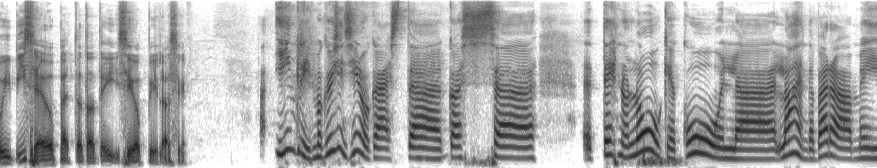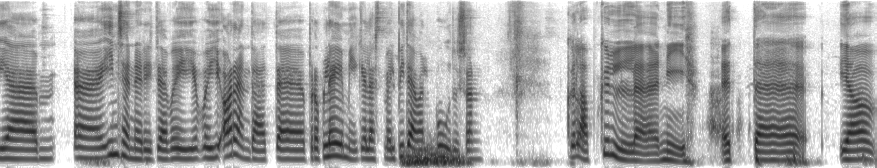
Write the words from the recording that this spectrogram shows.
võib ise õpetada teisi õpilasi. Ingrid, ma küsin sinu käest, kas tehnoloogiakool lahendab ära meie Äh, inseneride või, või arendajate probleemi, kellest meil pidevalt puudus on? kõlab küll äh, nii, et äh, ja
